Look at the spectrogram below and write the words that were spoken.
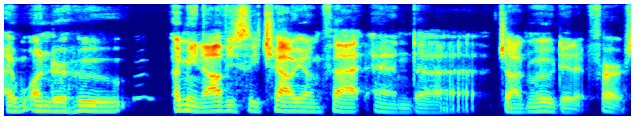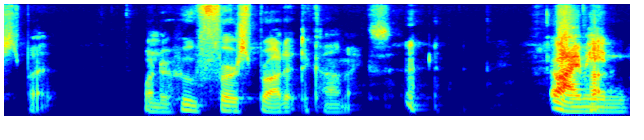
I wonder who I mean, obviously Chow Yun Fat and uh, John Woo did it first, but wonder who first brought it to comics. oh i mean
